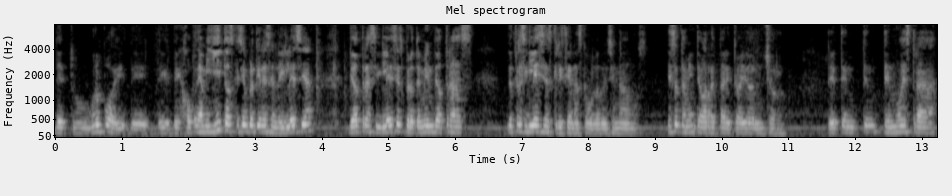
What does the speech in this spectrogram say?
de tu grupo de, de, de, amiguitos que siempre tienes en la iglesia, de otras iglesias, pero también de otras de otras iglesias cristianas, como lo mencionábamos. Eso también te va a retar y te va a ayudar un chorro. Te, te, te- te muestra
